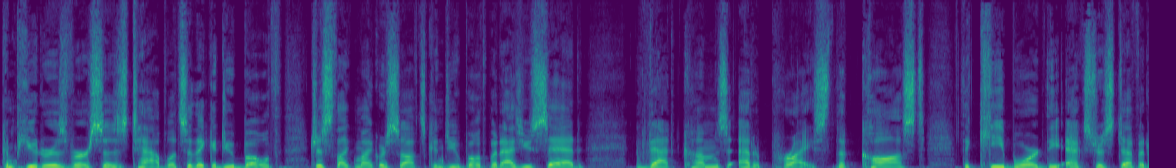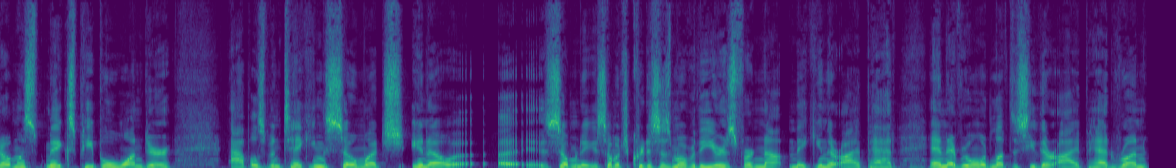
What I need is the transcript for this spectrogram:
computers versus tablets. So they could do both, just like Microsoft's can do both. But as you said, that comes at a price. The cost, the keyboard, the extra stuff. It almost makes people wonder. Apple's been taking so much, you know, uh, so many, so much criticism over the years for not making their iPad, and everyone would love to see their iPad run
